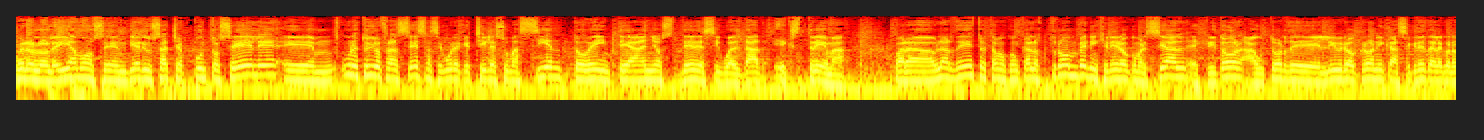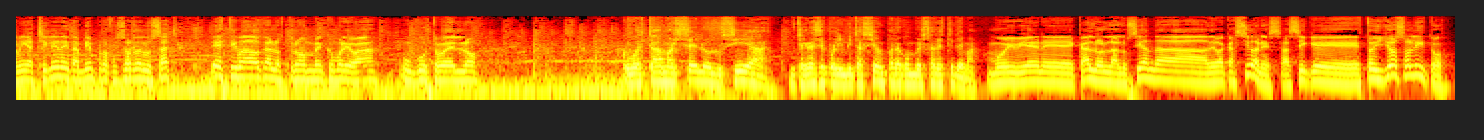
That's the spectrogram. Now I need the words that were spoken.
Bueno, lo leíamos en diariosh.cl. Eh, un estudio francés asegura que Chile suma 120 años de desigualdad extrema. Para hablar de esto estamos con Carlos Tromber, ingeniero comercial, escritor, autor del libro Crónica Secreta de la Economía Chilena y también profesor de USACH. Estimado Carlos Tromber, ¿cómo le va? Un gusto verlo. ¿Cómo está Marcelo, Lucía? Muchas gracias por la invitación para conversar este tema. Muy bien, eh, Carlos, la Lucía anda de vacaciones, así que estoy yo solito.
